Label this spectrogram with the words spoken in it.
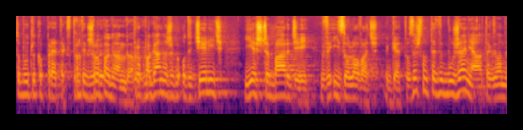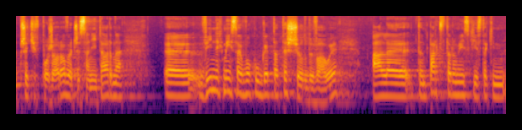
to był tylko pretekst. pretekst żeby, propaganda. propaganda, żeby oddzielić jeszcze bardziej, wyizolować getto. Zresztą te wyburzenia, tak zwane przeciwpożarowe czy sanitarne, e, w innych miejscach wokół getta też się odbywały, ale ten park staromiejski jest takim,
